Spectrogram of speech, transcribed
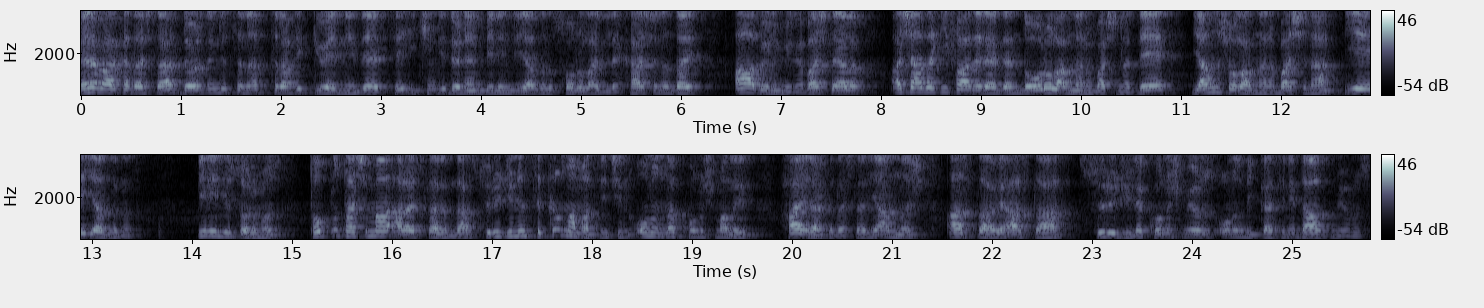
Merhaba arkadaşlar. 4. sınıf trafik güvenliği dersi 2. dönem 1. yazılı sorular ile karşınızdayız. A bölümüyle başlayalım. Aşağıdaki ifadelerden doğru olanların başına D, yanlış olanların başına Y yazınız. Birinci sorumuz. Toplu taşıma araçlarında sürücünün sıkılmaması için onunla konuşmalıyız. Hayır arkadaşlar yanlış. Asla ve asla sürücüyle konuşmuyoruz. Onun dikkatini dağıtmıyoruz.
